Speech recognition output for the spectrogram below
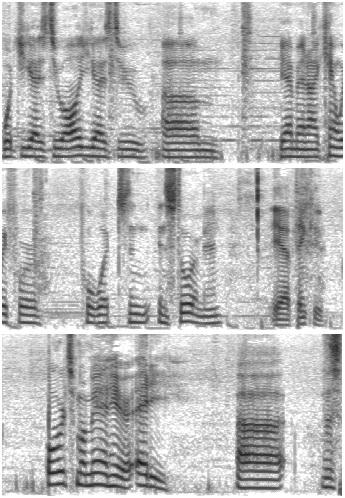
what you guys do, all you guys do. Um, yeah, man, I can't wait for for what's in, in store, man. Yeah, thank you. Over to my man here, Eddie. Uh, this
